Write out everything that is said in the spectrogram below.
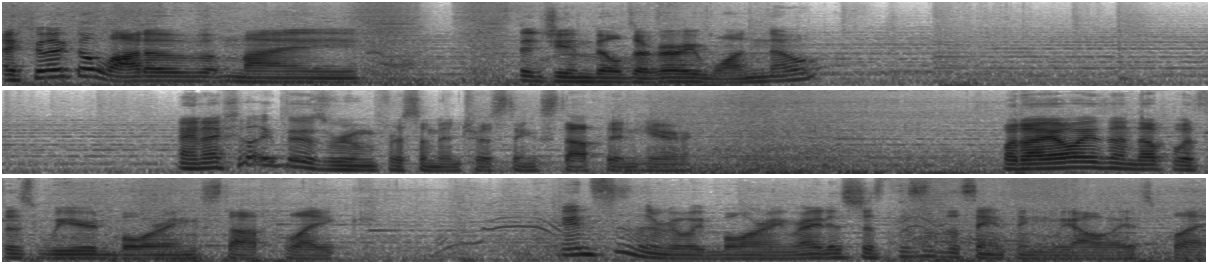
I feel like a lot of my Stygian builds are very one-note. And I feel like there's room for some interesting stuff in here. But I always end up with this weird, boring stuff like... I mean, this isn't really boring, right? It's just, this is the same thing we always play.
